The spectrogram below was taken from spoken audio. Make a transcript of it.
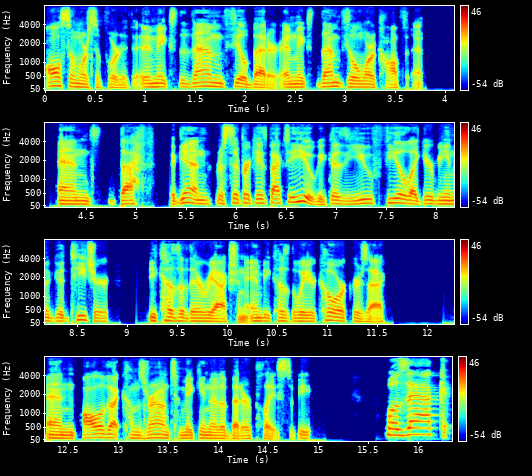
also more supportive. It makes them feel better and makes them feel more confident. And that again reciprocates back to you because you feel like you're being a good teacher because of their reaction and because the way your coworkers act. And all of that comes around to making it a better place to be. Well, Zach,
